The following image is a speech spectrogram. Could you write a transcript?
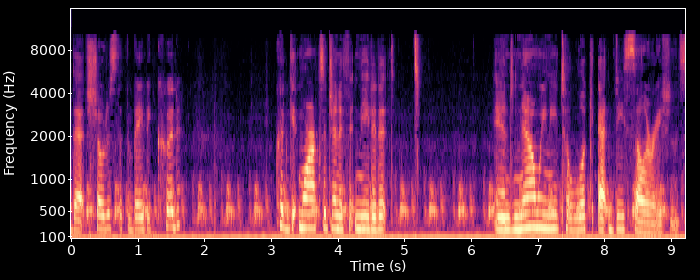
that showed us that the baby could could get more oxygen if it needed it. And now we need to look at decelerations.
